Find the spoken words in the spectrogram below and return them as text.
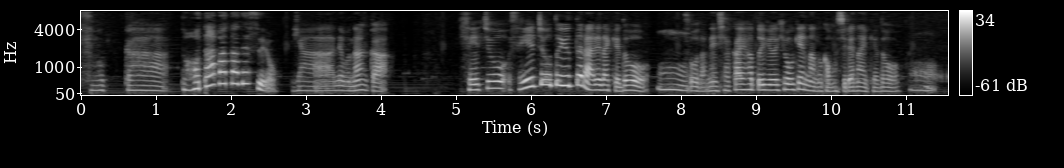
そっか。ドタバタですよ。いやー、でもなんか、成長、成長と言ったらあれだけど、うん。そうだね、社会派という表現なのかもしれないけど、うん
